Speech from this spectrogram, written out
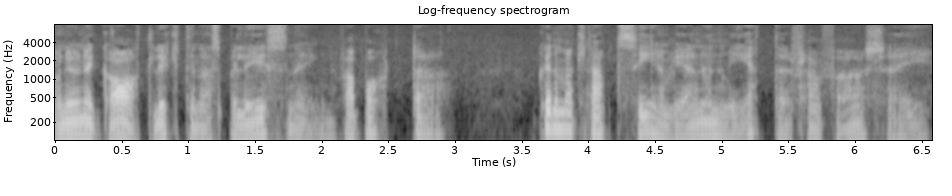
Och nu när gatlyktornas belysning var borta kunde man knappt se mer än en meter framför sig.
